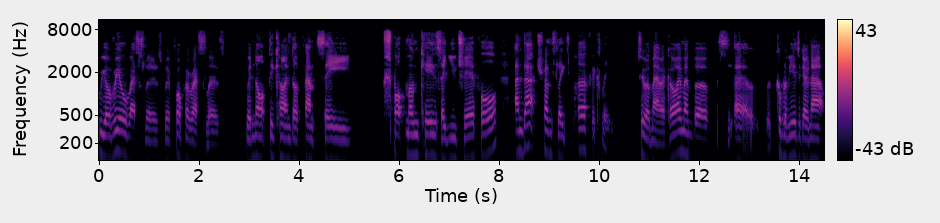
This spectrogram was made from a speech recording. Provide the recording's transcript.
we are real wrestlers, we're proper wrestlers, we're not the kind of fancy spot monkeys that you cheer for. And that translates perfectly to America. I remember uh, a couple of years ago now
